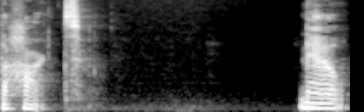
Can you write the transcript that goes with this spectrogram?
the heart. Now,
